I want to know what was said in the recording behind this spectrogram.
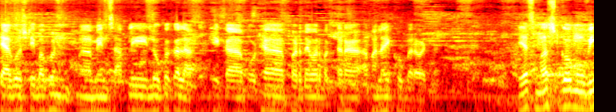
त्या गोष्टी बघून मीन्स आपली लोककला एका मोठ्या पडद्यावर बघताना आम्हालाही खूप बरं वाटलं. येस मस्ट गो मूवी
